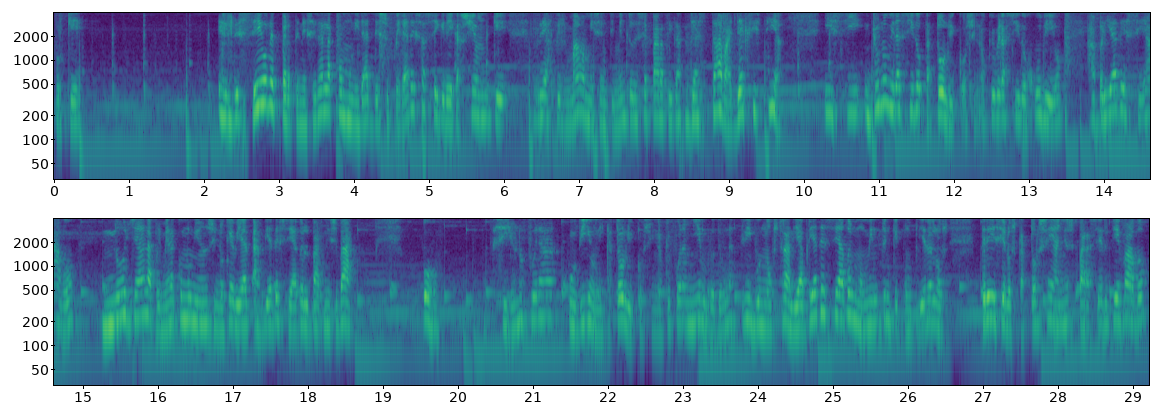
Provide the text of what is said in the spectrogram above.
porque el deseo de pertenecer a la comunidad, de superar esa segregación que reafirmaba mi sentimiento de separatidad, ya estaba, ya existía. Y si yo no hubiera sido católico, sino que hubiera sido judío, habría deseado no ya la primera comunión, sino que había, habría deseado el Bar O si yo no fuera judío ni católico, sino que fuera miembro de una tribu en Australia, habría deseado el momento en que cumpliera los 13 o los 14 años para ser llevado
